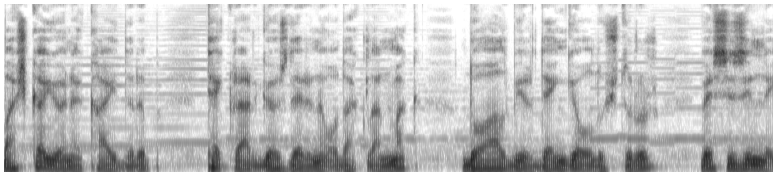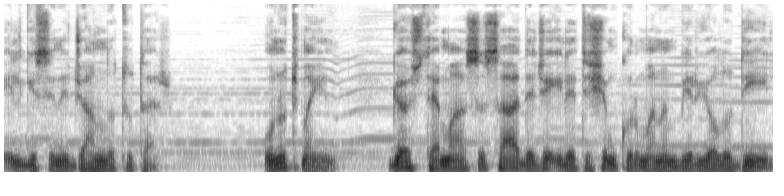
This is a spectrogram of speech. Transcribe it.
başka yöne kaydırıp tekrar gözlerine odaklanmak doğal bir denge oluşturur ve sizinle ilgisini canlı tutar. Unutmayın, göz teması sadece iletişim kurmanın bir yolu değil,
